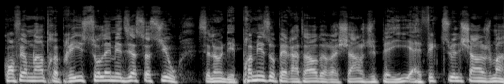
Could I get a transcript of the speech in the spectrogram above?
confirme l'entreprise sur les médias sociaux. C'est l'un des premiers opérateurs de recharge du pays à effectuer le changement.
